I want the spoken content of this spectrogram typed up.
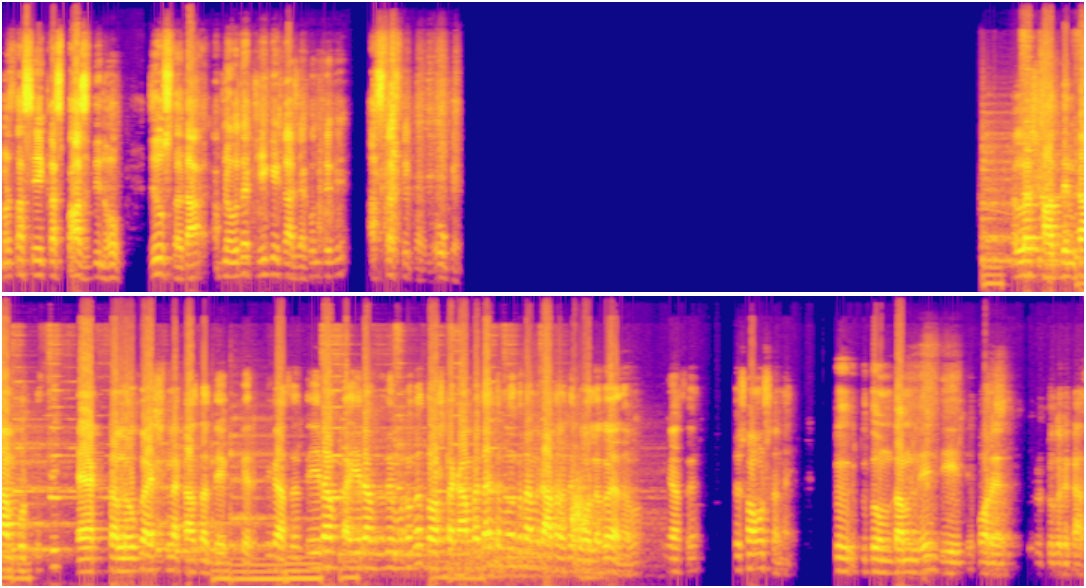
আমরা চাচ্ছি এই কাজ পাঁচ দিন হোক। জি উস্তাদ আ- আপনার কথা ঠিকই কাজ এখন থেকে আস্তে আস্তে করব ওকে। আল্লাহ সাত দিন কাম করতেছি একটা লোক আসলে না কাজটা দেখবে। ঠিক আছে? এরকম এরকম যদি মনে করো দশটা কাম পাই তাহলে মনে করো আমি রাতারাতি বলে যাব। ঠিক আছে? তো সমস্যা নাই। একটু একটু দম দাম নিয়ে দিয়ে পরে একটু করে কাজ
